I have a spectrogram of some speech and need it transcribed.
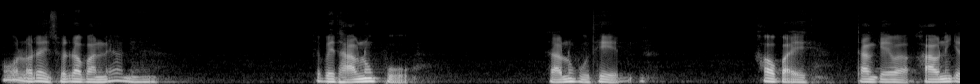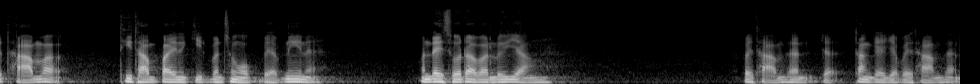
อ้เราได้โสดาบันแล้วเนี่ยจะไปถามหลวงปู่ ถามหลวงปู่เทศ เข้าไป ตั้งใจว่าคราวนี้จะถามว่าที่ทำไปในจิตมันสงบแบบนี้นะมันได้โสดาบันหรืออยัง ไปถามท่าน จะตั้งใจจะไปถามท่าน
